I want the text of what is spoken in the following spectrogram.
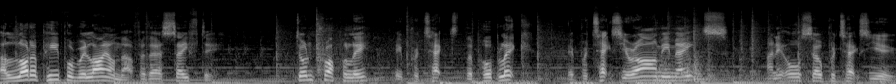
a lot of people rely on that for their safety. Done properly, it protects the public, it protects your army mates, and it also protects you.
